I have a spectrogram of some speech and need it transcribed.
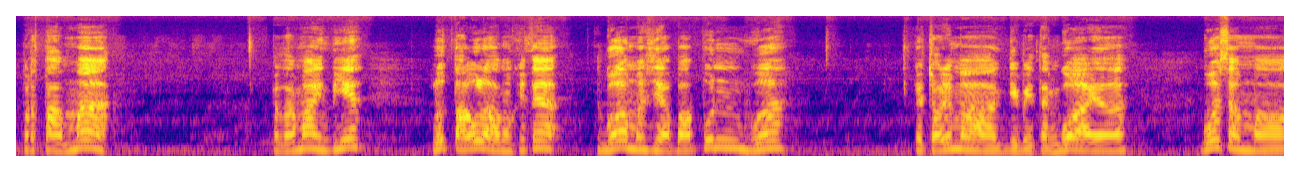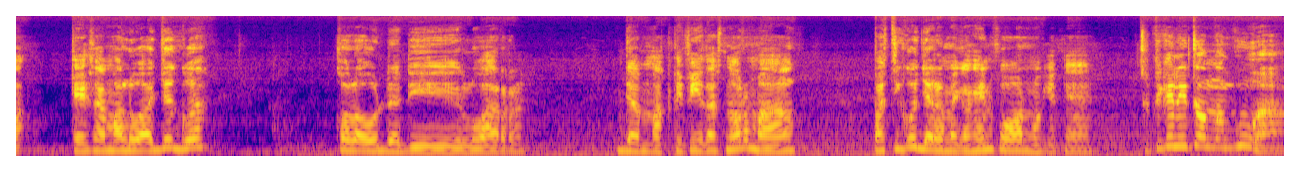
pertama pertama intinya lu tau lah maksudnya gue sama siapa pun gue kecuali sama gebetan gue ya gue sama kayak sama lu aja gue kalau udah di luar jam aktivitas normal pasti gue jarang megang handphone maksudnya Tapi kan itu sama gua.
